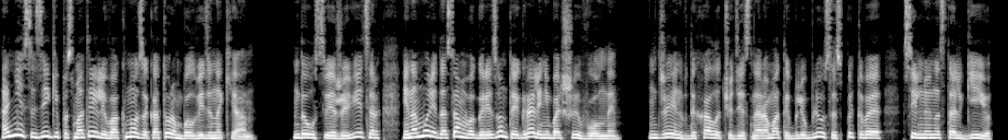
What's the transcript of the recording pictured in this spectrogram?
Они с Зиги посмотрели в окно, за которым был виден океан. Дул свежий ветер, и на море до самого горизонта играли небольшие волны. Джейн вдыхала чудесный аромат и блю-блюз, испытывая сильную ностальгию,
